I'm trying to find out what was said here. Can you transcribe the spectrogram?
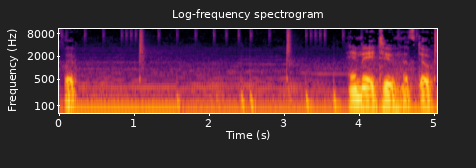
clip. Handmade too. That's dope.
